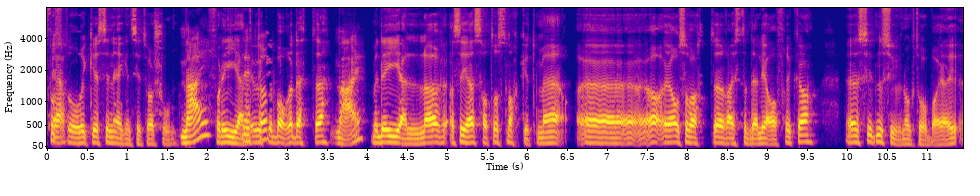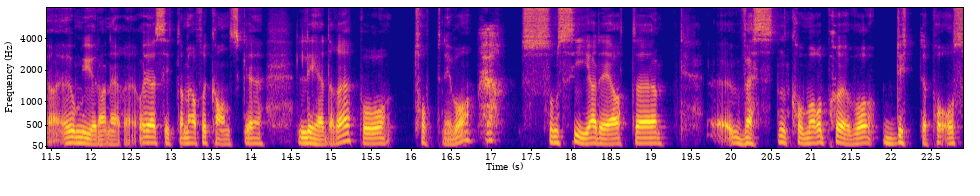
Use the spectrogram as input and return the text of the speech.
forstår ikke sin egen situasjon. Nei, For det gjelder jo ikke bare dette. Nei. Men det gjelder Altså, jeg satt og snakket med eh, Jeg har også vært eh, reist en del i Afrika eh, siden 7. oktober. Jeg er jo mye der nede. Og jeg sitter med afrikanske ledere på toppnivå som sier det at Vesten kommer og prøver å dytte på oss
